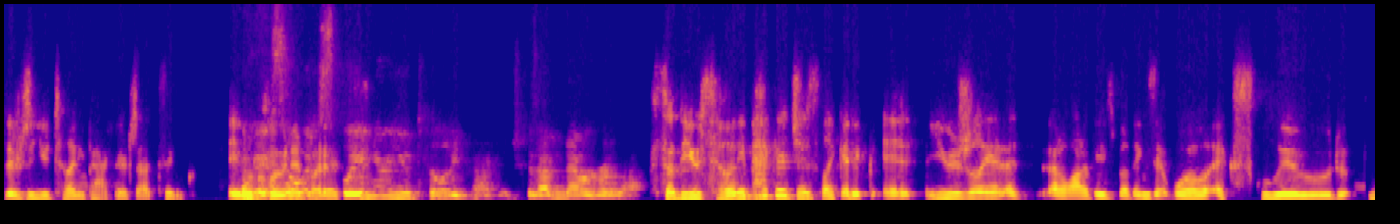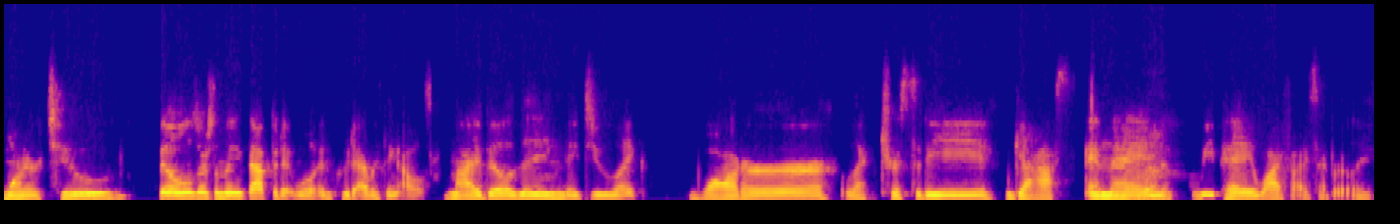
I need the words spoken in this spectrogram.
There's a utility package that's in, included, Okay, so explain your utility package because I've never heard of that. So the utility package is like it, it usually at, at a lot of these buildings it will exclude one or two bills or something like that, but it will include everything else. My building, they do like water, electricity, gas, and then Okay. we pay Wi-Fi separately.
